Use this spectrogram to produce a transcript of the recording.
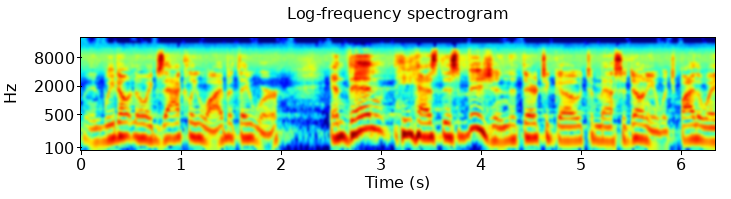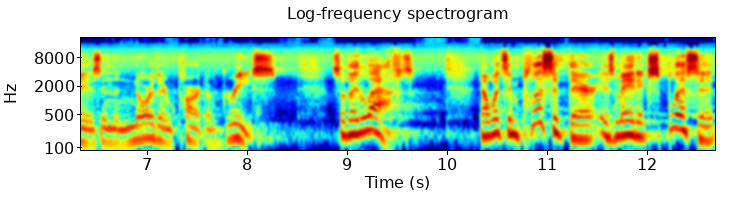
and we don't know exactly why, but they were. And then he has this vision that they're to go to Macedonia, which, by the way, is in the northern part of Greece. So they left. Now, what's implicit there is made explicit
